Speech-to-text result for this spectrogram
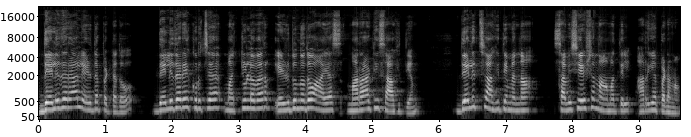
ദളിതരാൽ എഴുതപ്പെട്ടതോ ദളിതരെക്കുറിച്ച് മറ്റുള്ളവർ എഴുതുന്നതോ ആയ മറാഠി സാഹിത്യം ദളിത് സാഹിത്യം എന്ന സവിശേഷ നാമത്തിൽ അറിയപ്പെടണം.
